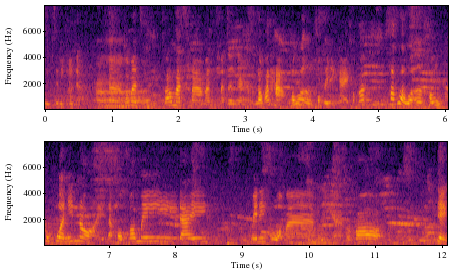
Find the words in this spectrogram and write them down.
ศูนย์สิริกิตอะอ่าอ่าก็มาก็มามามามาเจอกัน เราก็ถามเขาว่าเออเขาเป็นยังไงเขาก็เขาก็บอกว่าเออเขาเขากลัวนิดหน่อย แต่เขาก็ไม่ได้ไม่ได้กลัวมากอะไรเงี้ยแล้วก็เด็ก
